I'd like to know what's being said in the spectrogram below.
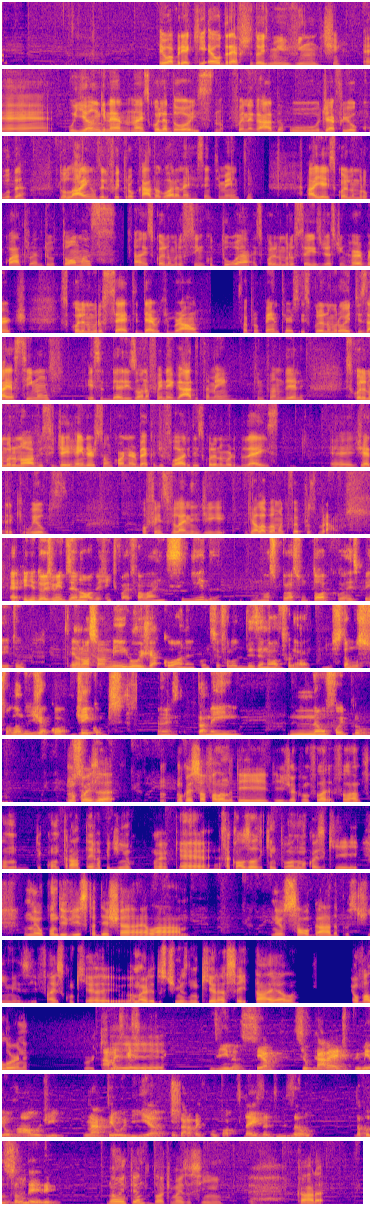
Eu abri aqui, é o draft de 2020. É, o Young, né, na escolha 2, foi negado. O Jeffrey Okuda, do Lions, ele foi trocado agora, né, recentemente. Aí a escolha número 4, Andrew Thomas. A escolha número 5, Tua. A escolha número 6, Justin Herbert. Escolha número 7, Derrick Brown. Foi pro Panthers. Escolha número 8, Isaiah Simmons. Esse da Arizona foi negado também, quinto ano dele. Escolha número 9, CJ Henderson, cornerback de Flórida. Escolha número 10, é, Jedrick Wills, offensive line de, de Alabama, que foi para os Browns. É que de 2019 a gente vai falar em seguida, no nosso próximo tópico a respeito. Tem o nosso amigo Jacó, né? Quando você falou de 19, eu falei, ó, estamos falando de Jacó, Jacobs. né? Também não foi pro. pro Uma coisa, uma coisa só falando de, de já que vamos falar, falar falando de contrato aí rapidinho, é, é, essa cláusula de quinto ano, é uma coisa que, no meu ponto de vista, deixa ela meio salgada para os times e faz com que a, a maioria dos times não queira aceitar ela, é o valor, né? Porque Ah, mas Vina, se, a- se o cara é de primeiro round, na teoria, o cara vai com top 10 da divisão, da posição dele. Não, entendo, Doc, mas assim, é, cara,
